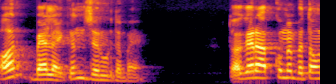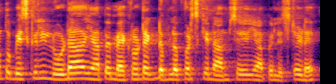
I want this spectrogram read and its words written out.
और बेल आइकन ज़रूर दबाएँ। तो अगर आपको मैं बताऊँ तो बेसिकली लोडा यहाँ पे मैक्रोटेक डेवलपर्स के नाम से यहाँ पे लिस्टेड है।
